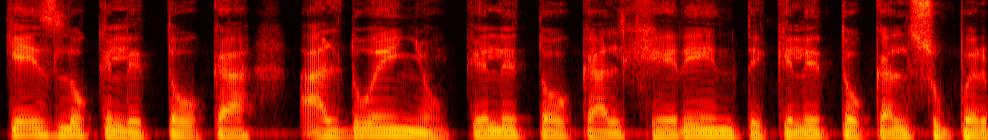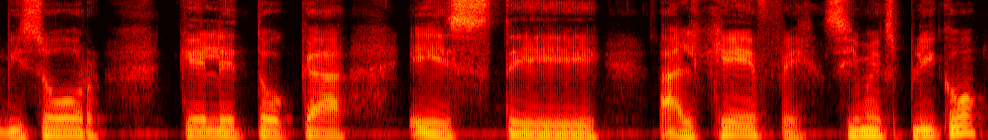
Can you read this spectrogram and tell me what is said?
qué es lo que le toca al dueño, qué le toca al gerente, qué le toca al supervisor, qué le toca este al jefe, ¿sí me explico?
